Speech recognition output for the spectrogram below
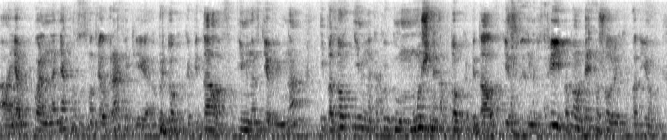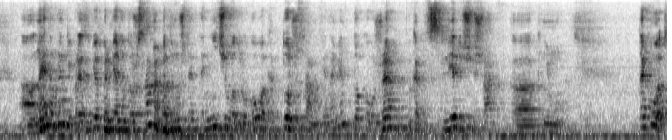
Я буквально на днях просто смотрел графики притока капиталов именно в те времена, и потом именно какой был мощный отток капиталов из индустрии, и потом опять пошел легкий подъем. А, на этом рынке произойдет примерно то же самое, потому что это ничего другого, как тот же самый феномен, только уже ну, как следующий шаг э, к нему. Так вот,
